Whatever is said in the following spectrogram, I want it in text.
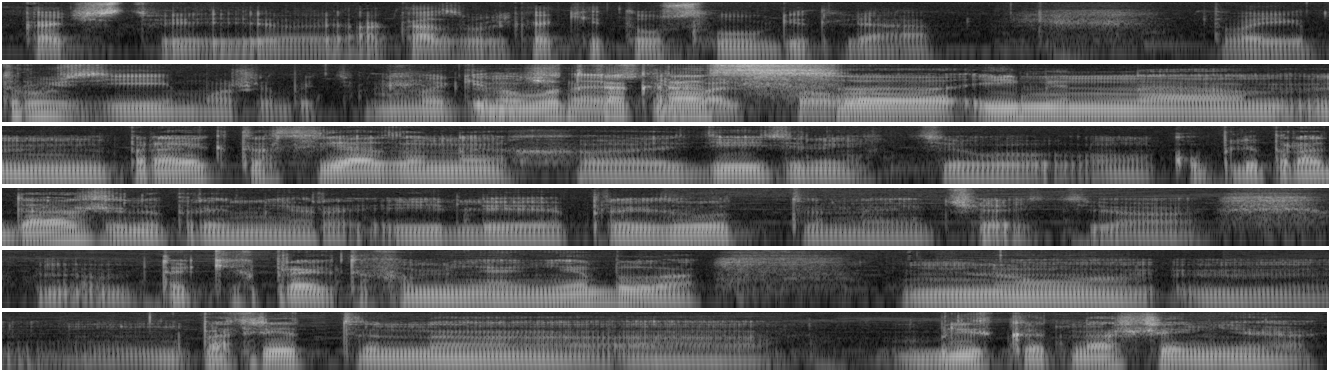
в качестве, э, оказывали какие-то услуги для твоих друзей, может быть. Многие ну вот как раз большого. Э, именно проектов, связанных э, с деятельностью купли-продажи, например, или производственной частью, таких проектов у меня не было, но непосредственно близкое отношение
